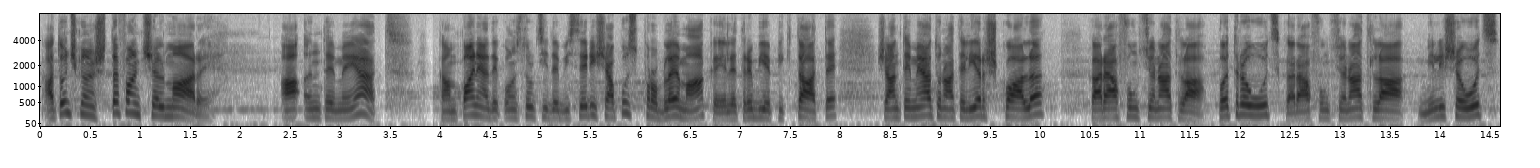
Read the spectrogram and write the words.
Atunci când Ștefan cel Mare a întemeiat campania de construcții de biserici și a pus problema că ele trebuie pictate și a întemeiat un atelier școală care a funcționat la Pătrăuți, care a funcționat la Milișăuți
